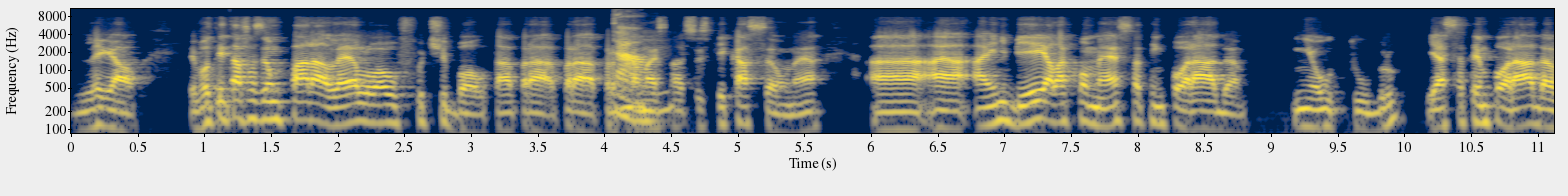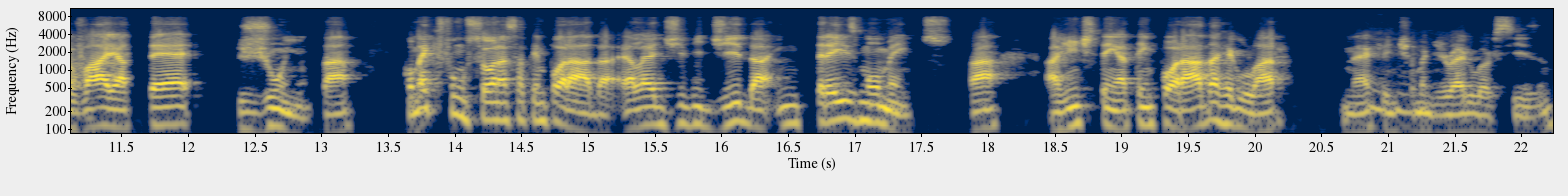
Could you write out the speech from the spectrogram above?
Legal. Eu vou tentar fazer um paralelo ao futebol, tá? Para tá. ficar mais fácil a explicação, né? A, a, a, NBA ela começa a temporada em outubro e essa temporada vai até junho, tá? Como é que funciona essa temporada? Ela é dividida em três momentos, tá? A gente tem a temporada regular, né, que uhum. a gente uhum. chama de regular season.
